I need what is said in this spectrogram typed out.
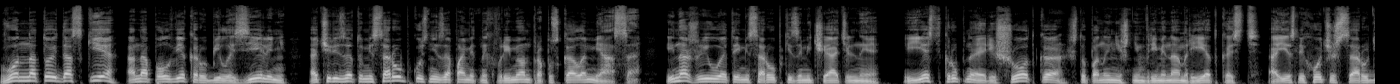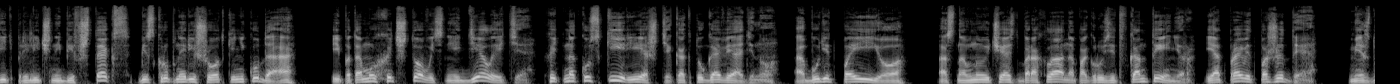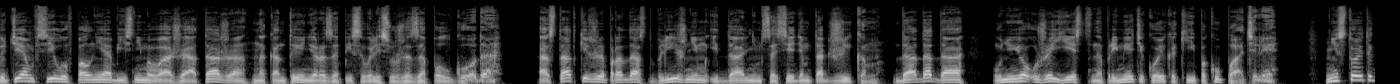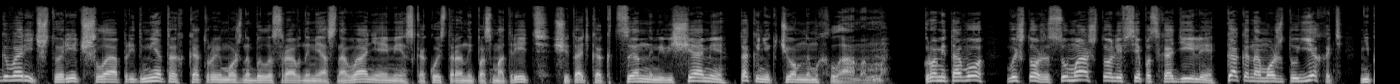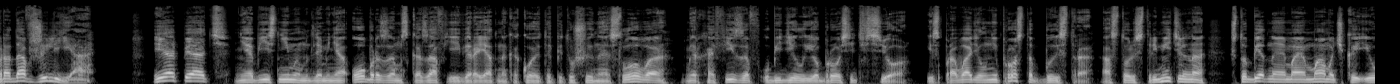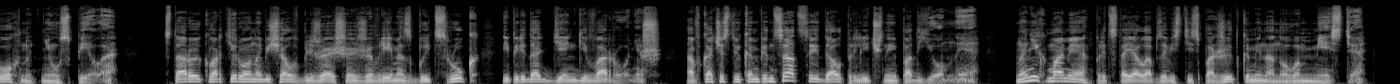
Вон на той доске она полвека рубила зелень, а через эту мясорубку с незапамятных времен пропускала мясо. И ножи у этой мясорубки замечательные. И есть крупная решетка, что по нынешним временам редкость. А если хочешь соорудить приличный бифштекс, без крупной решетки никуда. И потому хоть что вы с ней делаете, хоть на куски режьте, как ту говядину, а будет по ее. Основную часть барахла она погрузит в контейнер и отправит по ЖД. Между тем, в силу вполне объяснимого ажиотажа, на контейнеры записывались уже за полгода. Остатки же продаст ближним и дальним соседям-таджикам. Да-да-да, у нее уже есть на примете кое-какие покупатели. Не стоит и говорить, что речь шла о предметах, которые можно было с равными основаниями, с какой стороны посмотреть, считать как ценными вещами, так и никчемным хламом. Кроме того, вы что же, с ума, что ли, все посходили? Как она может уехать, не продав жилья? И опять, необъяснимым для меня образом, сказав ей, вероятно, какое-то петушиное слово, Мерхофизов убедил ее бросить все и спровадил не просто быстро, а столь стремительно, что бедная моя мамочка и охнуть не успела. Старую квартиру он обещал в ближайшее же время сбыть с рук и передать деньги в Воронеж, а в качестве компенсации дал приличные подъемные. На них маме предстояло обзавестись пожитками на новом месте.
